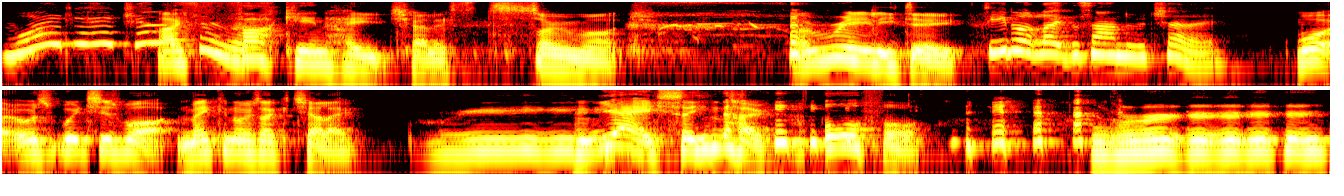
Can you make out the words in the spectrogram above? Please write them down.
Why do you hate I cellists so much? fucking hate cellists so much. I really do. Do you not like the sound of a cello? What was? Which is what? Make a noise like a cello. Yeah, see, no, awful.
